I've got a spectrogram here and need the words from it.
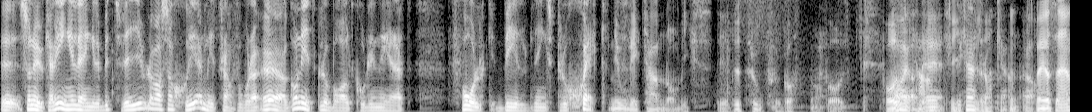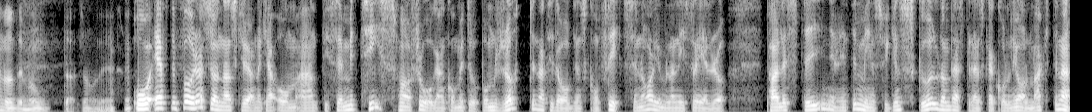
Eh, så nu kan ingen längre betvivla vad som sker mitt framför våra ögon i ett globalt koordinerat folkbildningsprojekt. jo, det kan de visst. Det. Du tror för gott om folk. Folk Ja, ja, kan det, det kanske de kan. Ja. Men jag säger ändå inte emot. Alltså. Och efter förra söndagens krönika om antisemitism har frågan kommit upp om rötterna till dagens konfliktscenario mellan israeler och palestinier. Inte minst vilken skuld de västerländska kolonialmakterna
